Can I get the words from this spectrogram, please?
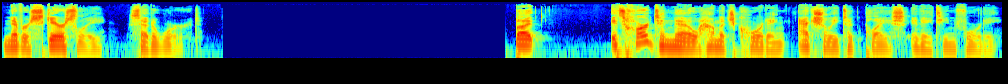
never scarcely said a word. But it's hard to know how much courting actually took place in 1840.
